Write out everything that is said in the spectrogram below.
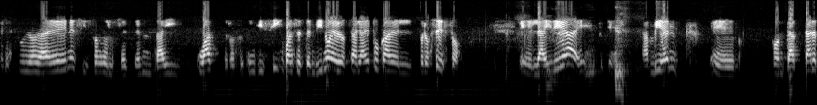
el estudio de ADN si sos del 74, 75 al 79, o sea, la época del proceso. Eh, la idea es, también eh, contactar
